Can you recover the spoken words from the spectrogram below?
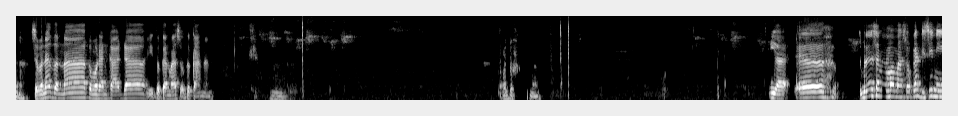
Nah, Sebenarnya zona kemudian kada itu kan masuk ke kanan. Hmm. Aduh. Iya, eh, sebenarnya saya mau masukkan di sini.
